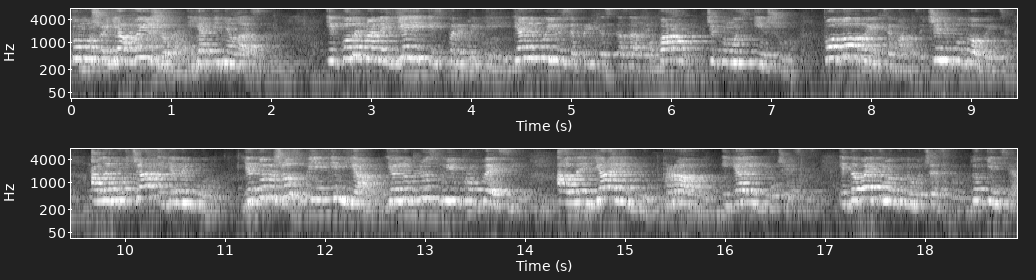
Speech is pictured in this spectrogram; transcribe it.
тому що я вижила і я піднялася. І коли в мене є якісь перипетії, я не боюся прийти сказати вам чи комусь іншому, подобається вам це чи не подобається. Але мовчати я не буду. Я дорожу своїм ім'ям, я люблю свою професію, але я люблю правду і я люблю чесність. І давайте ми будемо чесними до кінця.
